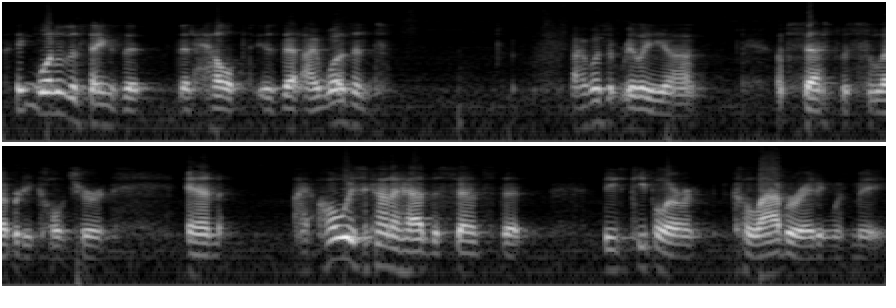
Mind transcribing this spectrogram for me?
I think one of the things that that helped is that I wasn't. I wasn't really. Uh, obsessed with celebrity culture, and I always kind of had the sense that these people are collaborating with me.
